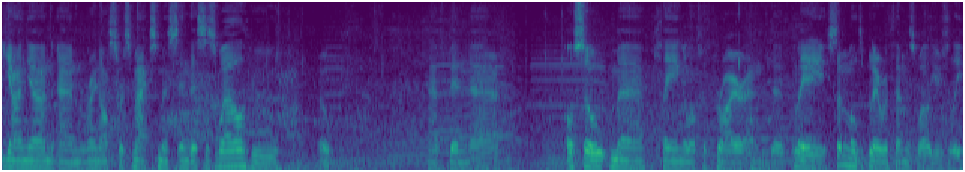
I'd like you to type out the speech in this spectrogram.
Yan Yan and Rhinoceros Maximus in this as well, who oh, have been uh, also uh, playing a lot with Briar and uh, play some multiplayer with them as well, usually.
